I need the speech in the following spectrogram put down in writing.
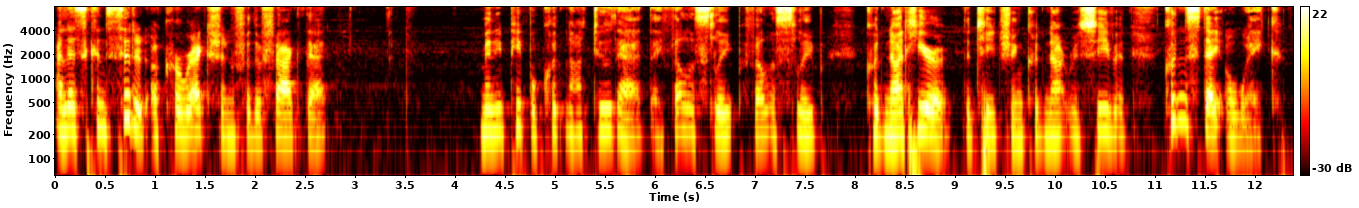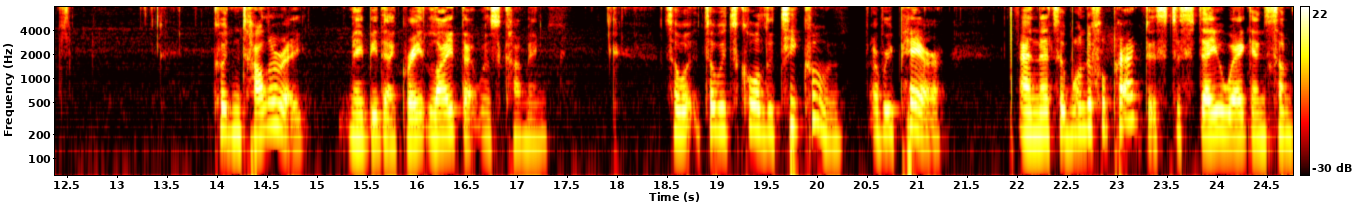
And it's considered a correction for the fact that many people could not do that. They fell asleep, fell asleep, could not hear the teaching, could not receive it, couldn't stay awake, couldn't tolerate maybe that great light that was coming. So, so it's called a tikkun, a repair. And that's a wonderful practice to stay awake. And some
